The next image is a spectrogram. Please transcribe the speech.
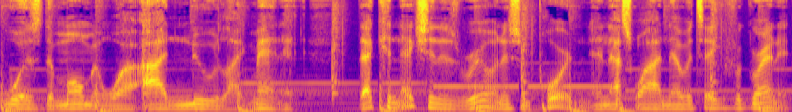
was the moment where I knew, like, man, that, that connection is real and it's important, and that's why I never take it for granted.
